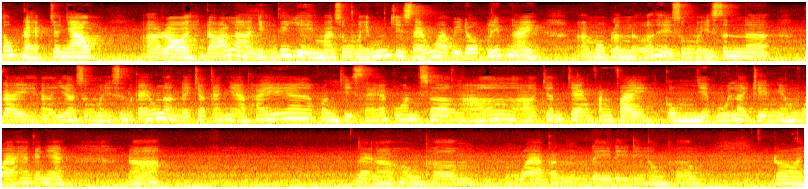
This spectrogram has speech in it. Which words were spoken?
tốt đẹp cho nhau. À, rồi đó là những cái gì mà Xuân Mỹ muốn chia sẻ qua video clip này à, một lần nữa thì Xuân Mỹ xin à, đây à, giờ Xuân Mỹ xin kéo lên để cho cả nhà thấy à, phần chia sẻ của anh Sơn ở ở trên trang fanpage cùng với buổi livestream ngày hôm qua ha cả nhà. Đó. Đang ở Hòn Thơm hôm qua có đi đi đi Hòn Thơm. Rồi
